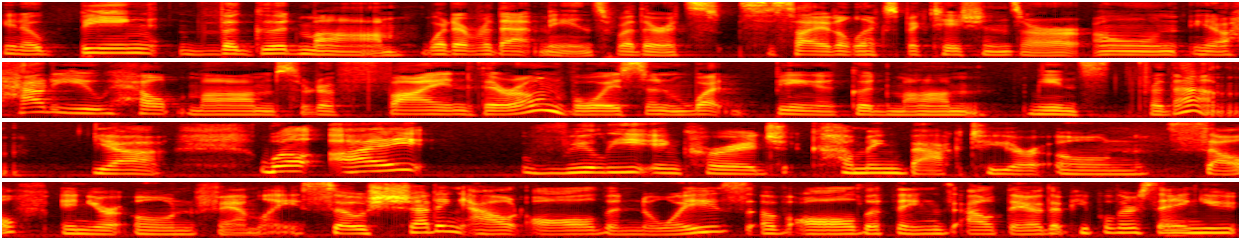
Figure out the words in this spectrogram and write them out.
you know, being the good mom, whatever that means, whether it's societal expectations or our own, you know, how do you help moms sort of find their own voice and what being a good mom means for them? Yeah. Well, I really encourage coming back to your own self in your own family. So, shutting out all the noise of all the things out there that people are saying you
